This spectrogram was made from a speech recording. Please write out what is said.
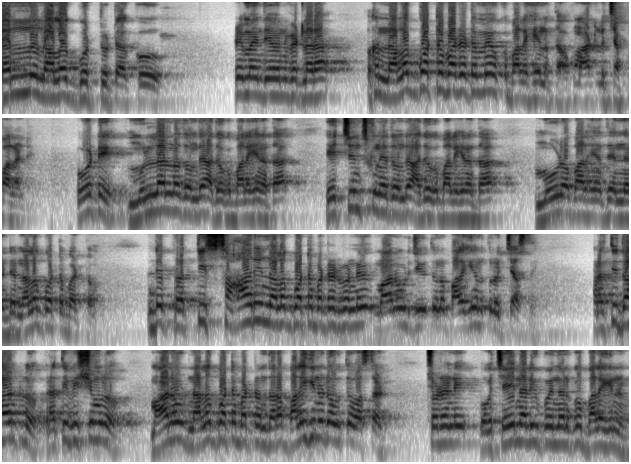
నన్ను నలగొట్టుటకు. ప్రేమైన దేవుని పెట్టారా ఒక నలగొట్టబడటమే ఒక బలహీనత ఒక మాటలో చెప్పాలంటే. ఒకటి ముళ్ళన్నది ఉంది అదొక బలహీనత. హెచ్చించుకునేది ఉంది అదొక బలహీనత. మూడో బలహీనత ఏంటంటే నలగొట్టబట్టం అంటే ప్రతిసారి నలగొట్టబడ్డటువంటి మానవుడి జీవితంలో బలహీనతలు వచ్చేస్తాయి. ప్రతి దాంట్లో ప్రతి విషయంలో మానవుడు నలగొట్టబట్టడం ద్వారా బలహీనుడు అవుతూ వస్తాడు. చూడండి ఒక చేయి నలిగిపోయింది అనుకో బలహీనుడు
